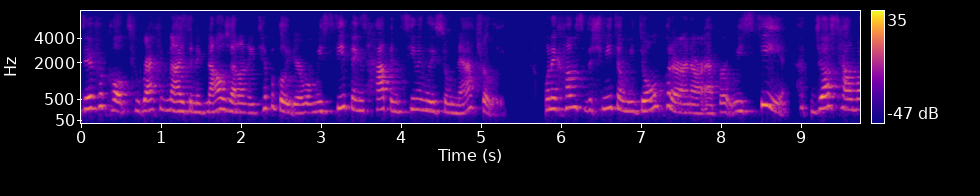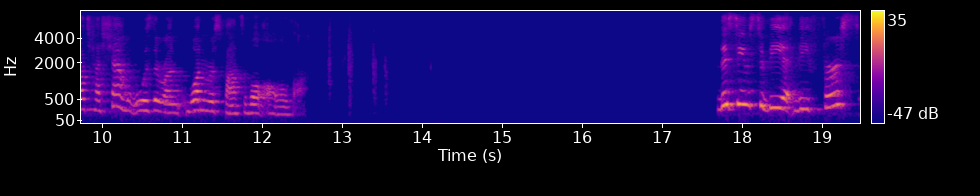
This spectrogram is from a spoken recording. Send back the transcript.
difficult to recognize and acknowledge that on a typical year, when we see things happen seemingly so naturally, when it comes to the Shemitah and we don't put in our effort, we see just how much Hashem was the one responsible all along. This seems to be the first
